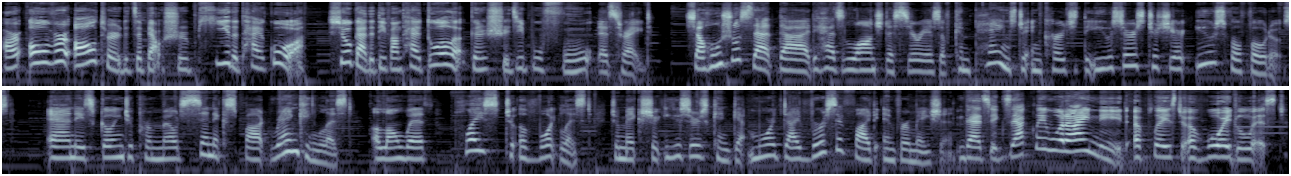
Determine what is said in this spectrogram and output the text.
而 over altered 则表示 P 的太过，修改的地方太多了，跟实际不符。That's right. 小红书 said that it has launched a series of campaigns to encourage the users to share useful photos, and it's going to promote Cynic Spot ranking list along with place to avoid list to make sure users can get more diversified information. That's exactly what I need, a place to avoid list.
